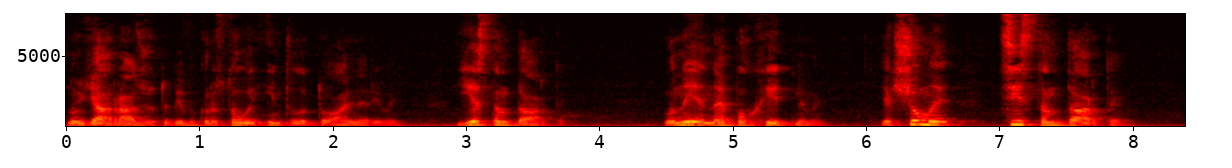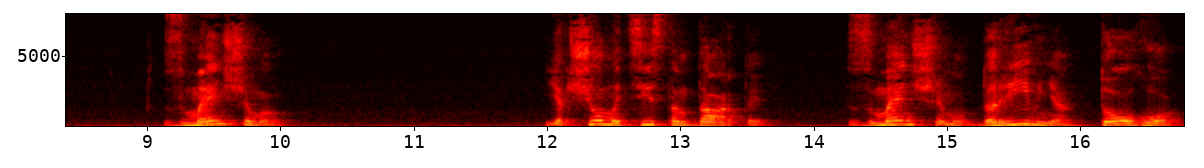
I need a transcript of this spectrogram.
ну я раджу тобі, використовуй інтелектуальний рівень. Є стандарти, вони є непохитними. Якщо ми ці стандарти зменшимо, якщо ми ці стандарти зменшимо до рівня того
